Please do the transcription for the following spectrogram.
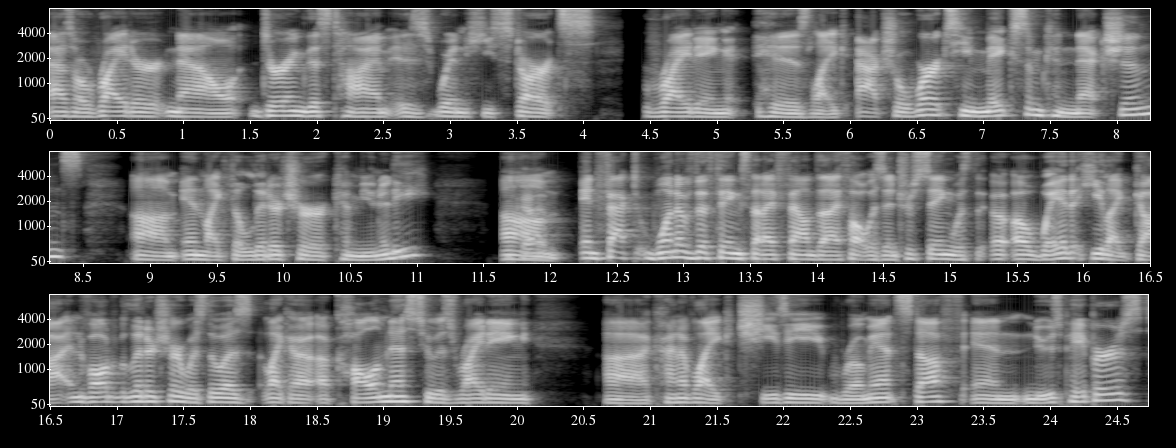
as a writer now. During this time is when he starts writing his like actual works. He makes some connections um, in like the literature community. Um, In fact, one of the things that I found that I thought was interesting was the, a, a way that he like got involved with literature was there was like a, a columnist who was writing uh, kind of like cheesy romance stuff in newspapers.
